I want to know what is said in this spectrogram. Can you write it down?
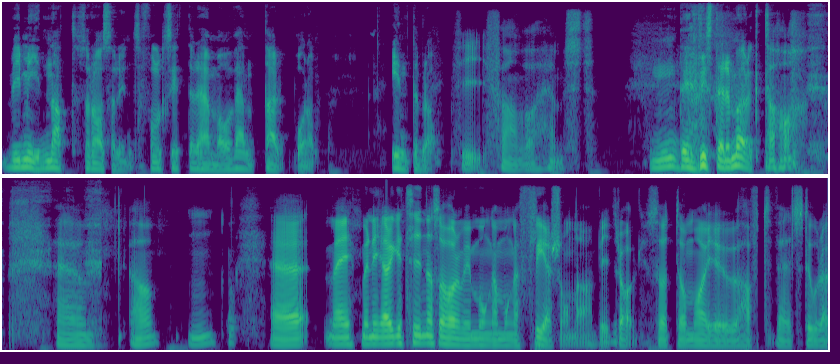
vid midnatt så rasar det in. Så folk sitter hemma och väntar på dem. Inte bra. Fy fan vad hemskt. Mm, det, visst är det mörkt? Ja. um, ja. Mm. Eh, nej, men i Argentina så har de ju många, många fler sådana bidrag. Så att de har ju haft väldigt stora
